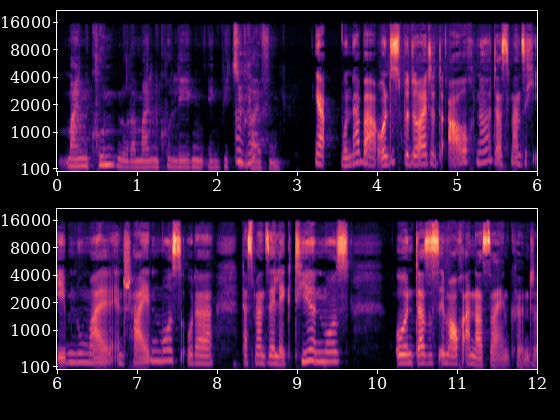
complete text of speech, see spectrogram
meinen Kunden oder meinen Kollegen irgendwie zu mhm. greifen. Ja, wunderbar. Und es bedeutet auch, ne, dass man sich eben nun mal entscheiden muss oder dass man selektieren muss und dass es immer auch anders sein könnte.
